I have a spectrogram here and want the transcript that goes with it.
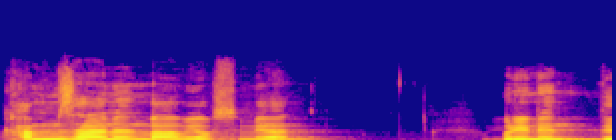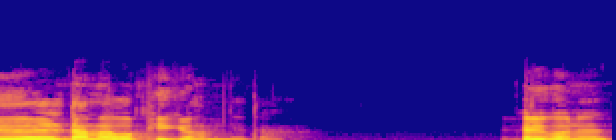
감사하는 마음이 없으면 우리는 늘 남하고 비교합니다. 그리고는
